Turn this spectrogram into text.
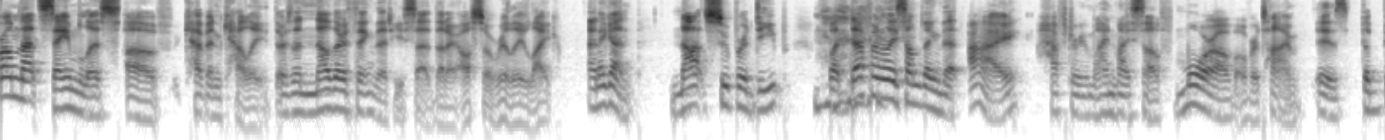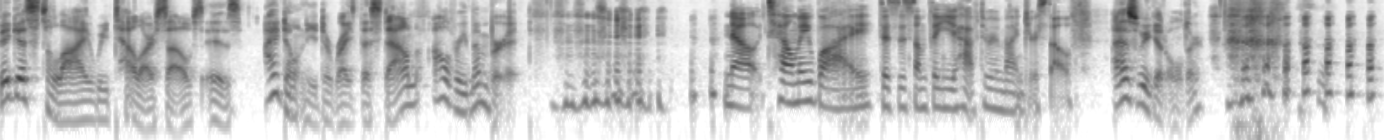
From that same list of Kevin Kelly, there's another thing that he said that I also really like. And again, not super deep, but definitely something that I have to remind myself more of over time is the biggest lie we tell ourselves is I don't need to write this down. I'll remember it. Now, tell me why this is something you have to remind yourself. As we get older,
